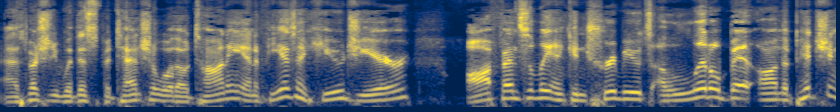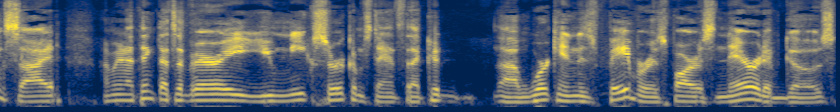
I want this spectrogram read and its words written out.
especially with this potential with Ohtani. And if he has a huge year, offensively and contributes a little bit on the pitching side, I mean, I think that's a very unique circumstance that could uh, work in his favor as far as narrative goes.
